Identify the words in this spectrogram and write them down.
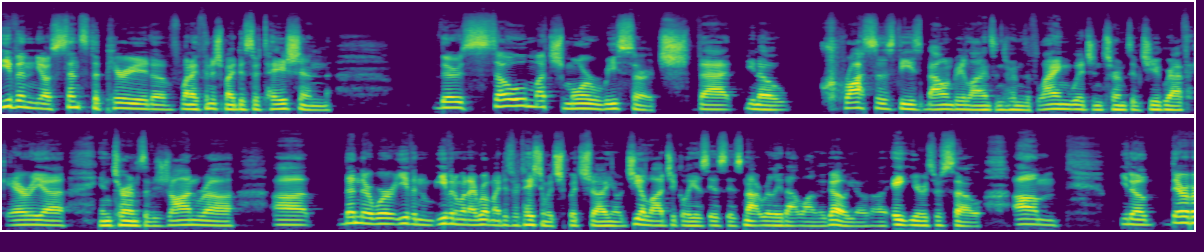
even you know since the period of when I finished my dissertation, there's so much more research that you know crosses these boundary lines in terms of language, in terms of geographic area, in terms of genre. Uh, than there were even even when I wrote my dissertation, which which uh, you know geologically is, is is not really that long ago, you know, uh, eight years or so. Um, you know, there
